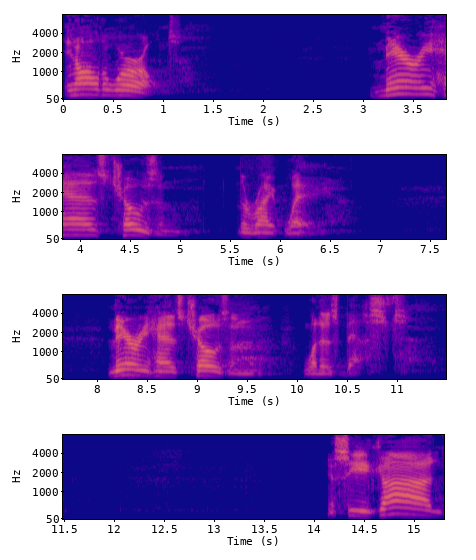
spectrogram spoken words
in all the world. Mary has chosen the right way. Mary has chosen what is best. You see, God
